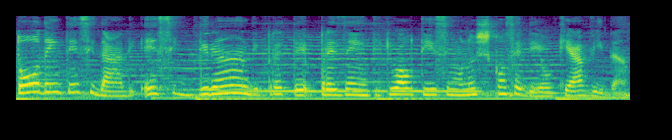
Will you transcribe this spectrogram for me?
toda a intensidade esse grande presente que o Altíssimo nos concedeu, que é a vida.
